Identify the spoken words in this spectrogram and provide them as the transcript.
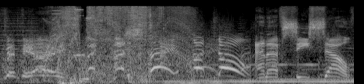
58! Hey, let's go! NFC South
